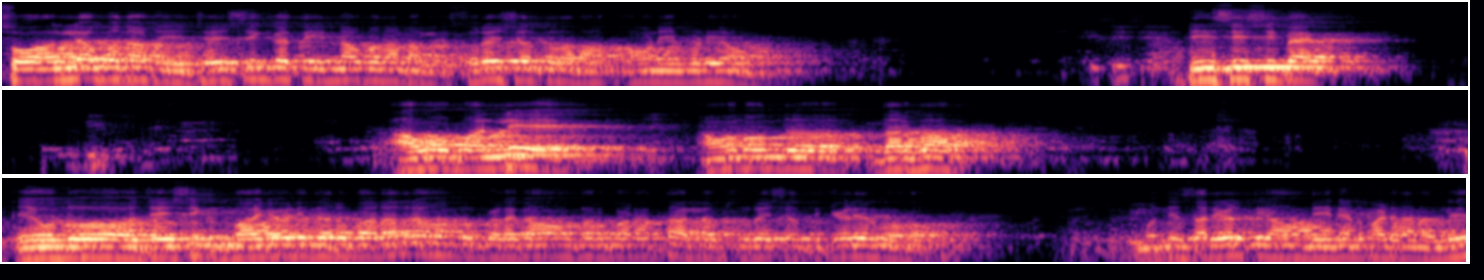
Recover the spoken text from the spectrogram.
ಸೊ ಅಲ್ಲೇ ಒಬ್ಬದಾನ ಈ ಇನ್ನೊಬ್ಬ ಇನ್ನೊಬ್ಬದಾನ ಅಲ್ಲಿ ಸುರೇಶ್ ಅಂತ ಅವನೇ ಬಿಡಿ ಅವನು. ಡಿ ಸಿ ಸಿ ಬ್ಯಾಂಕ್ ಅವ ಒಬ್ಬ ಅಲ್ಲಿ ಅವನೊಂದು ದರ್ಬಾರ್. ಇವನು ಜಯಸಿಂಗ್ ಬಾಗೇವಾಡಿ ದರ್ಬಾರ್ ಅಂದ್ರೆ ಅವನು ಬೆಳಗಾವ್ ದರ್ಬಾರ್ ಅಂತ ಅಲ್ಲ ಸುರೇಶ್ ಅಂತ ಕೇಳಿರ್ಬೋದು. ಮುಂದಿನ ಸಾರಿ ಹೇಳ್ತೀವಿ ಅವನು ಏನೇನ್ ಮಾಡಿದಾನ ಅಲ್ಲಿ.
